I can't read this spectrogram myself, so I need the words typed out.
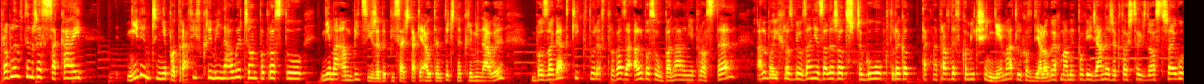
Problem w tym, że Sakai nie wiem, czy nie potrafi w kryminały, czy on po prostu nie ma ambicji, żeby pisać takie autentyczne kryminały, bo zagadki, które wprowadza, albo są banalnie proste, albo ich rozwiązanie zależy od szczegółu, którego tak naprawdę w komiksie nie ma, tylko w dialogach mamy powiedziane, że ktoś coś dostrzegł,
